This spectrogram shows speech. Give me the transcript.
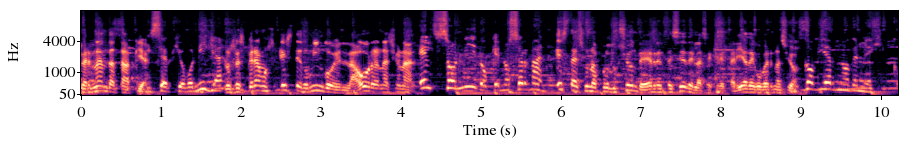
Fernanda Tapia y Sergio Bonilla. Los esperamos este domingo en la hora nacional. El sonido que nos hermana. Esta es una producción de RTC de la Secretaría de Gobernación. Gobierno de México.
